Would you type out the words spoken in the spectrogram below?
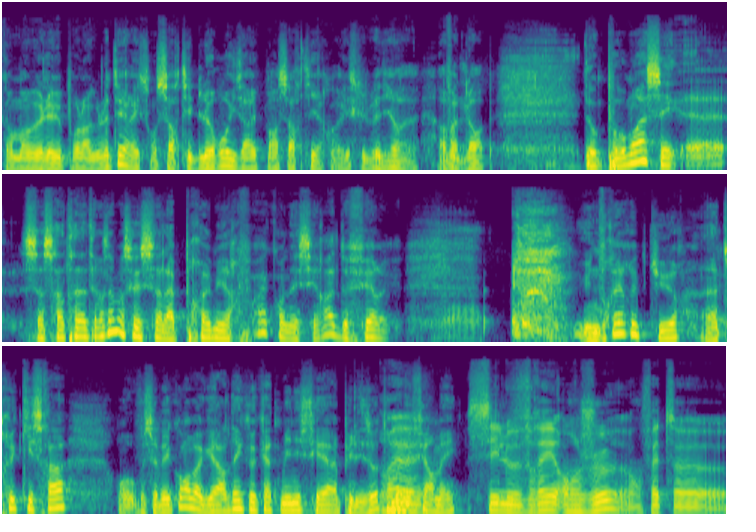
comme on l'a vu pour l'Angleterre, ils sont sortis de l'euro, ils n'arrivent pas à en sortir, quoi. Qu'est-ce que je veux dire? euh, Enfin, de l'Europe. Donc, pour moi, c'est, euh, ça sera très intéressant parce que c'est la première fois qu'on essaiera de faire une vraie rupture. Un truc qui sera, vous savez quoi, on va garder que quatre ministères, et puis les autres, on va les fermer. C'est le vrai enjeu, en fait, euh,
